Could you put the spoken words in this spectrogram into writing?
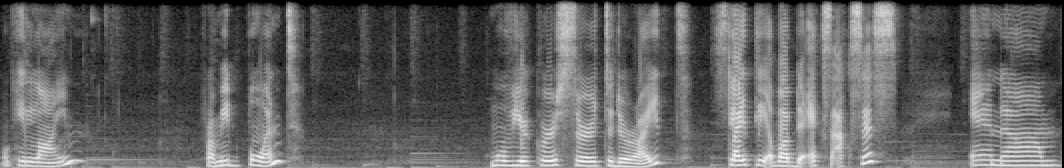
Okay, line from midpoint move your cursor to the right, slightly above the x-axis, and um,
